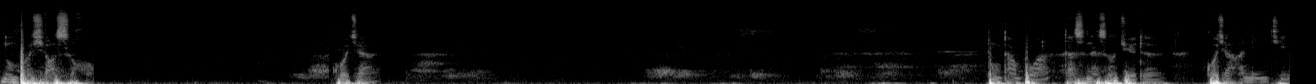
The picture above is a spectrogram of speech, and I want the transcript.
龙婆小时候，国家动荡不安，但是那时候觉得国家很宁静，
